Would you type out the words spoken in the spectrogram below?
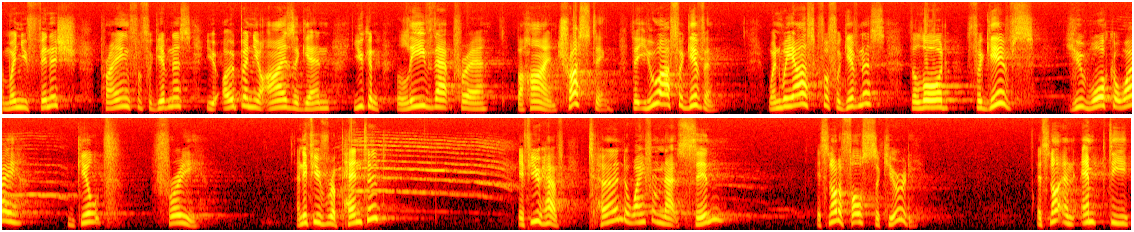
And when you finish praying for forgiveness, you open your eyes again, you can leave that prayer behind, trusting that you are forgiven. When we ask for forgiveness, the Lord forgives. You walk away guilt free. And if you've repented, if you have turned away from that sin, it's not a false security. It's not an empty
